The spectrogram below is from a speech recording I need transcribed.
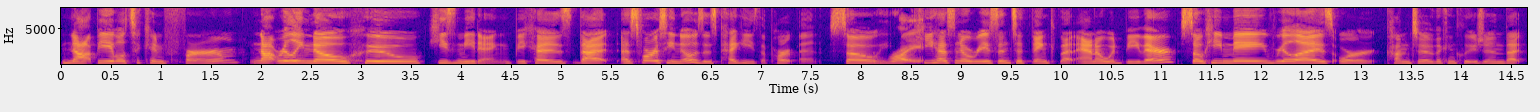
not be able to confirm, not really know who he's meeting because that, as far as he knows, is Peggy's apartment. So Right. he has no reason to think that Anna would be there. So he may realize or come to the conclusion that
